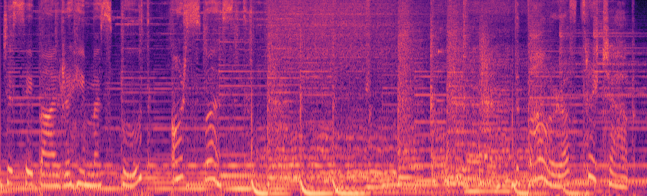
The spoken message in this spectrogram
जिससे बाल रहे मज़बूत और स्वस्थ। द पावर ऑफ़ ट्रिचअप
